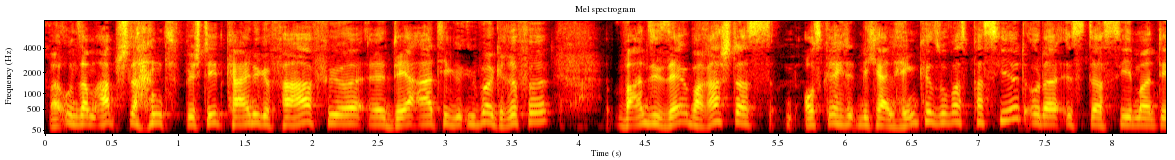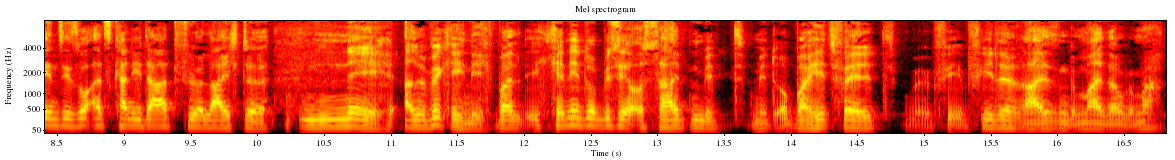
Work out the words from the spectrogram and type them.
Bei unserem Abstand besteht keine Gefahr für äh, derartige Übergriffe. Waren Sie sehr überrascht, dass ausgerechnet Michael Henke sowas passiert? Oder ist das jemand, den Sie so als Kandidat für leichte... Nee, also wirklich nicht. Weil ich kenne ihn so ein bisschen aus Zeiten mit, mit Opa Hitzfeld, viele Reisen gemeinsam gemacht.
